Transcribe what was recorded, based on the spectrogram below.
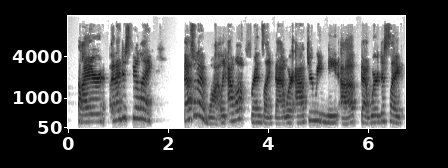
fired. And I just feel like that's what I want. Like, I want friends like that where after we meet up, that we're just like,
